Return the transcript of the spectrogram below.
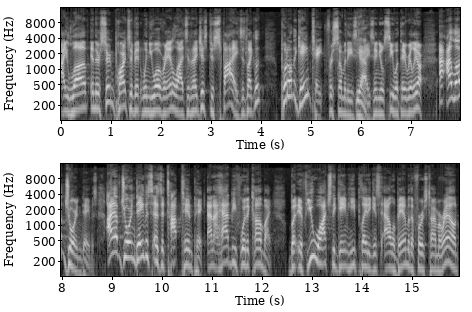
I love, and there's certain parts of it when you overanalyze it, and I just despise. It's like, look, put on the game tape for some of these Yeah. guys, and you'll see what they really are. I, I love Jordan Davis. I have Jordan Davis as a top 10 pick, and I had before the combine. But if you watch the game he played against Alabama the first time around,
